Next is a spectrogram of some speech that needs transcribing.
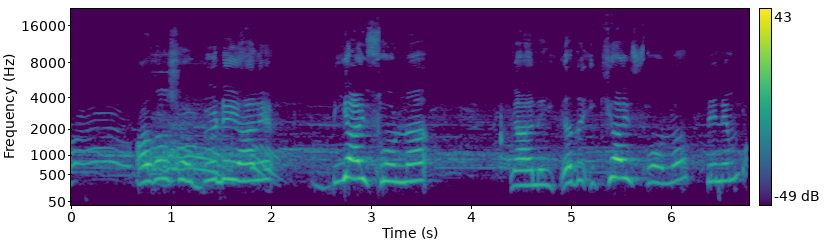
prayers. Arkadaşlar böyle yani bir ay sonra yani ya da iki ay sonra benim Woo!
